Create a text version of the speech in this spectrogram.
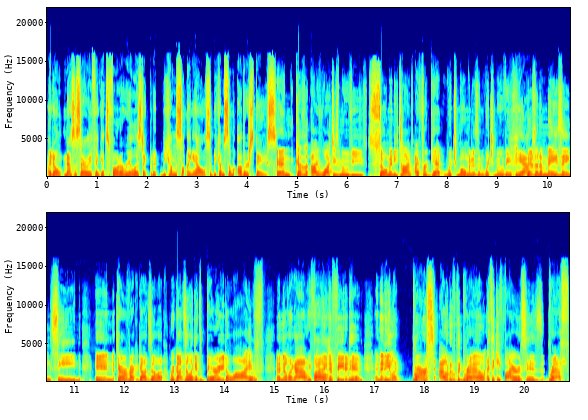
I don't necessarily think it's photorealistic, but it becomes something else. It becomes some other space. And because I've watched these movies so many times, I forget which moment is in which movie. Yeah. There's an amazing scene in Terror of Mechagodzilla where Godzilla gets buried alive, and they're like, ah, we finally Oh. defeated him. And then he, like, bursts out of the ground. I think he fires his breath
